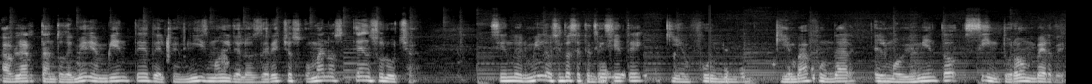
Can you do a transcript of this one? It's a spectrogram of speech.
hablar tanto del medio ambiente, del feminismo y de los derechos humanos en su lucha, siendo en 1977 quien, quien va a fundar el movimiento Cinturón Verde,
